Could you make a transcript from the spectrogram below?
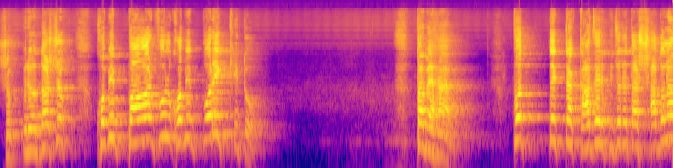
সুপ্রিয় দর্শক, খুবই পাওয়ারফুল খুবই পরীক্ষিত। তবে হ্যাঁ প্রত্যেকটা কাজের পিছনে তার সাধনা,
